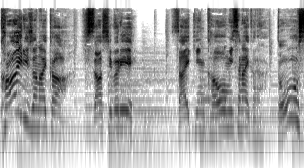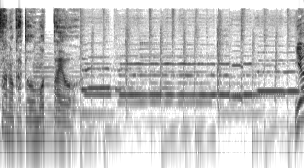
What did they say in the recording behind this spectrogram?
カイリじゃないか。久しぶり。最近顔を見せないからどうしたのかと思ったよ。よ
